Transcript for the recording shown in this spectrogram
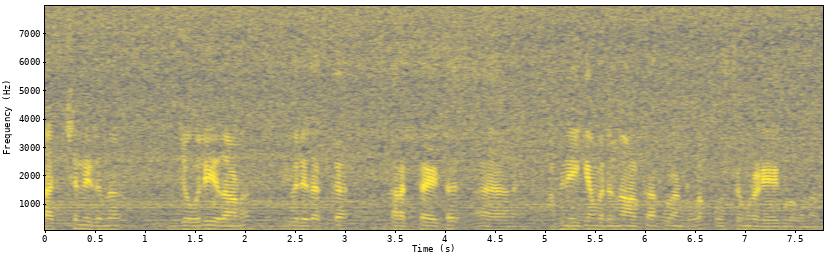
തച്ചിനിരുന്ന് ജോലി ചെയ്താണ്. ഇവരിതൊക്കെ കറക്റ്റായിട്ട് അഭിനയിക്കാൻ പറ്റുന്ന ആൾക്കാർക്ക് വേണ്ടിയുള്ള കോസ്റ്റ്യൂം റെഡിയായി കൊടുക്കുന്നത്.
